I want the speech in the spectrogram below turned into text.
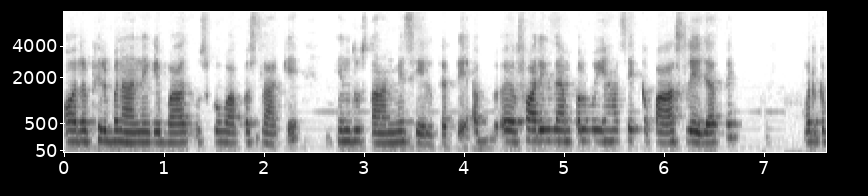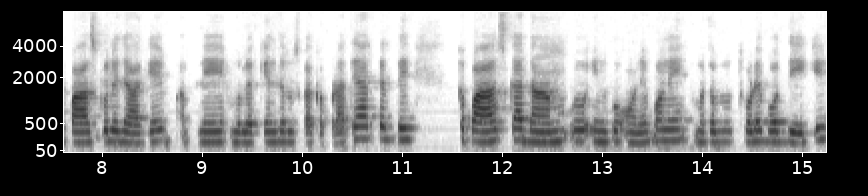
اور پھر بنانے کے بعد اس کو واپس لا کے ہندوستان میں سیل کرتے۔ اب فار ایگزامپل وہ یہاں سے کپاس لے جاتے، اور کپاس کو لے جا کے اپنے ملک کے اندر اس کا کپڑا تیار کرتے۔ کپاس کا دام وہ ان کو اونے پونے مطلب تھوڑے بہت دے کے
